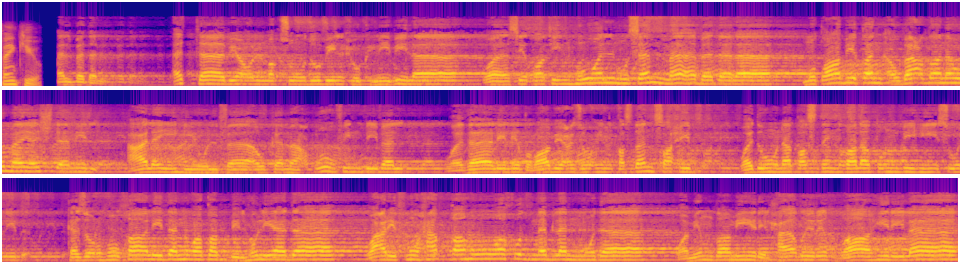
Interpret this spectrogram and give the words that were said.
Thank you. البدل. التابع المقصود بالحكم بلا واسطة هو المسمى بدلا مطابقا أو بعض نوم يشتمل. عليه يلفى أو كمعطوف ببل. وذا للإضراب إن قصدا صحب ودون قصد غلط به سلب. كزره خالدا وقبله اليدا. واعرف حقه وخذ نبلا مدى ومن ضمير الحاضر الظاهر لا.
